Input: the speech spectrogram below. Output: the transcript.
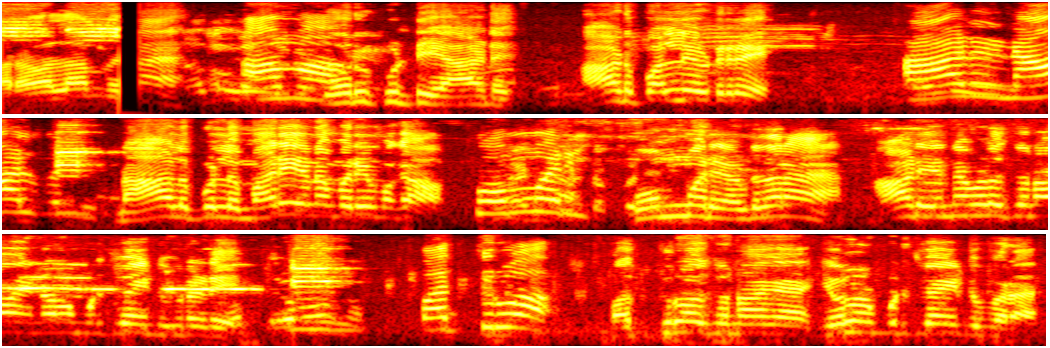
பரவாயில்லாம ஆமா. ஒரு குட்டி ஆடு. ஆடு பல்லு எப்படி? ஆடு நாலு பல்லு. நாலு பல்லு. மரி என்ன மரி மக்கா பொம்மரி. பொம்மரி அப்படிதானே? ஆடு என்ன விலை சொன்னா என்ன முடிச்சு வாங்கிட்டு போறேன் பத்து ரூபா. பத்து ரூபா சொன்னாங்க. எவ்வளவு முடிச்சு வாங்கிட்டு போறேன்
